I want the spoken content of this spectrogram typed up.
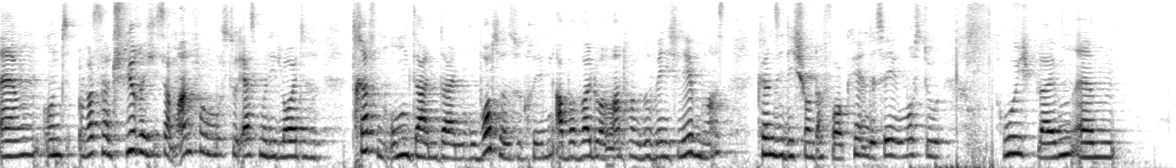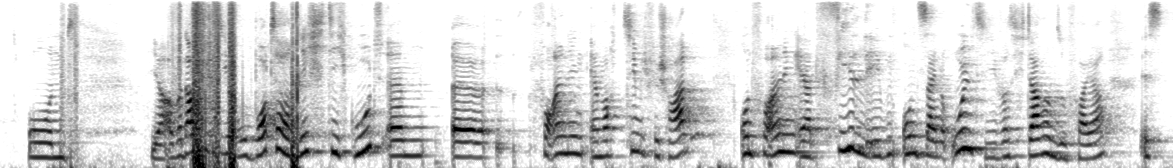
Ähm, und was halt schwierig ist, am Anfang musst du erstmal die Leute treffen, um deinen, deinen Roboter zu kriegen. Aber weil du am Anfang so wenig Leben hast, können sie dich schon davor killen. Deswegen musst du ruhig bleiben. Ähm, und ja, aber dafür ist ihr Roboter richtig gut. Ähm, äh, vor allen Dingen, er macht ziemlich viel Schaden. Und vor allen Dingen, er hat viel Leben und seine Ulti, was ich daran so feier, ist,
